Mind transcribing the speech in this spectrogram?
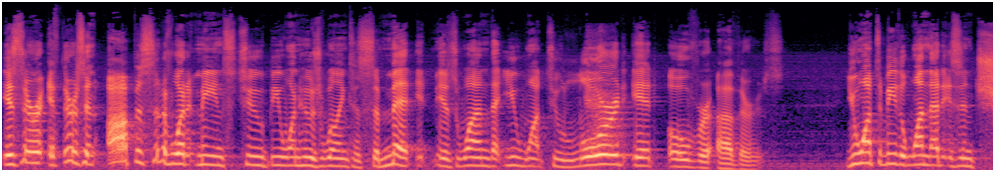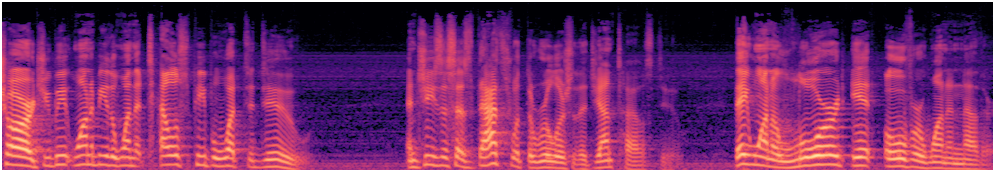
Is there, if there's an opposite of what it means to be one who's willing to submit, it is one that you want to lord it over others. You want to be the one that is in charge. You be, want to be the one that tells people what to do. And Jesus says that's what the rulers of the Gentiles do. They want to lord it over one another.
